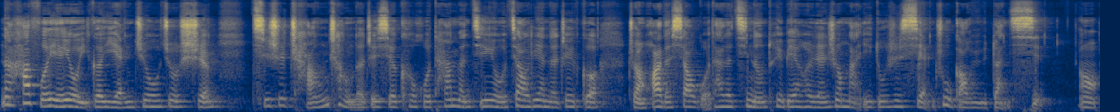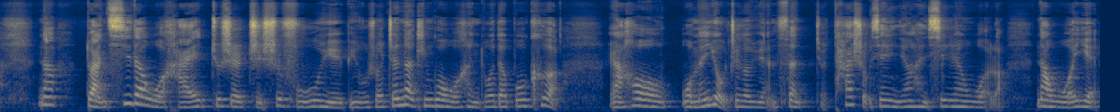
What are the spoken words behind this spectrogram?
那哈佛也有一个研究，就是其实长程的这些客户，他们经由教练的这个转化的效果，他的技能蜕变和人生满意度是显著高于短期。哦，那短期的我还就是只是服务于，比如说真的听过我很多的播客。然后我们有这个缘分，就他首先已经很信任我了，那我也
